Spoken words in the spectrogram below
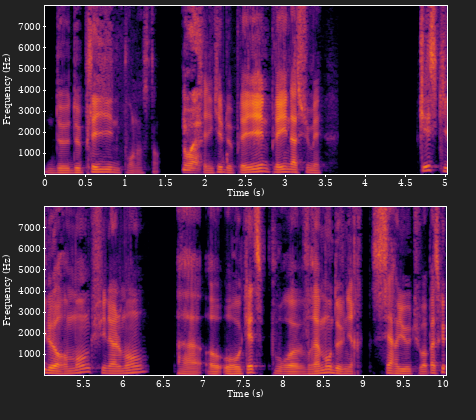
de, de play-in pour l'instant. Ouais. C'est une équipe de play-in, play-in assumé. Qu'est-ce qui leur manque finalement à- aux Rockets pour euh, vraiment devenir sérieux, tu vois? Parce qu'il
